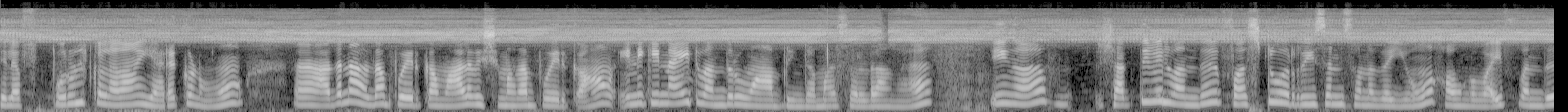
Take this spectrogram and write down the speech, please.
சில பொருட்களெல்லாம் இறக்கணும். அதனால தான் போயிருக்கான். வேலை விஷயமாக தான் போயிருக்கான். இன்றைக்கி நைட் வந்துடுவான் அப்படின்ற மாதிரி சொல்கிறாங்க இங்க சக்திவேல் வந்து ஃபஸ்ட்டு ஒரு ரீசன் சொன்னதையும் அவங்க ஒய்ஃப் வந்து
